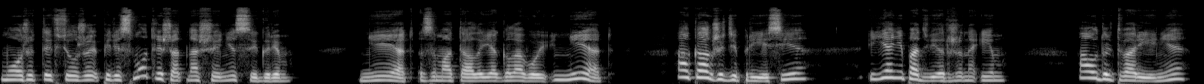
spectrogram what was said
Может, ты все же пересмотришь отношения с Игорем? Нет, замотала я головой, нет. А как же депрессии? Я не подвержена им. А удовлетворение?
